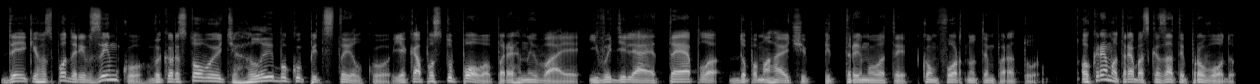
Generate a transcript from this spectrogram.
Деякі господарі взимку використовують глибоку підстилку, яка поступово перегниває і виділяє тепло, допомагаючи підтримувати комфортну температуру. Окремо треба сказати про воду.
